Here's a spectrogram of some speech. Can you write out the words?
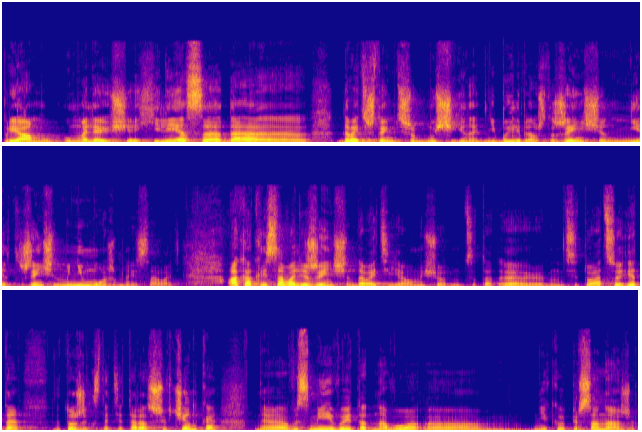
прям умоляющий Ахиллеса, да, э, давайте что-нибудь, чтобы мужчины не были, потому что женщин нет, женщин мы не можем нарисовать. А как рисовали женщин? Давайте я вам еще одну цитату, э, ситуацию. Это тоже, кстати, Тарас Шевченко э, высмеивает одного э, некого персонажа.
